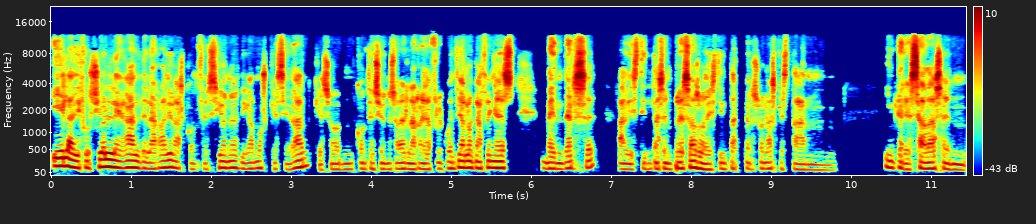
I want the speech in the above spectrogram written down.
y la difusión legal de la radio, las concesiones, digamos, que se dan, que son concesiones a ver, las radiofrecuencias, lo que hacen es venderse a distintas empresas o a distintas personas que están interesadas en,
